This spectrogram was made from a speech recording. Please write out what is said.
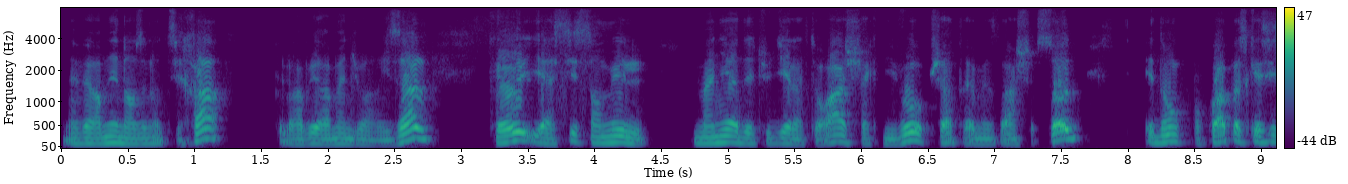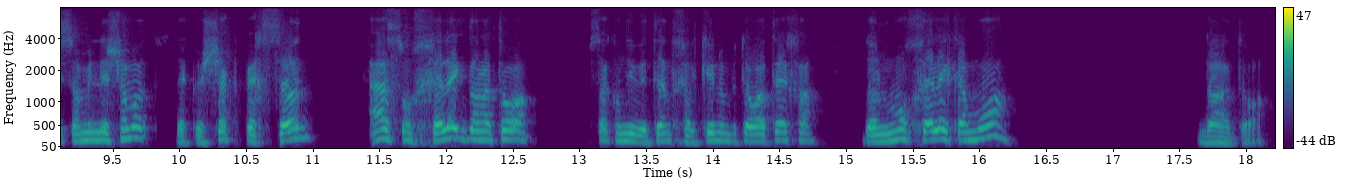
On avait ramené dans un autre sikha, que le rabbi ramène du Harizal, qu'il y a 600 000 manières d'étudier la Torah à chaque niveau, Pshat, Remezrach, Sod. Et donc, pourquoi? Parce qu'il y a 600 000 neshamot. C'est-à-dire que chaque personne a son chelek dans la Torah. C'est pour ça qu'on dit Veten chelkenu b'toratecha dans le mot chelek à moi dans la Torah.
